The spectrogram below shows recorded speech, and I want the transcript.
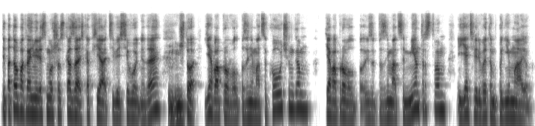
ты потом, по крайней мере, сможешь рассказать, как я тебе сегодня, да, mm-hmm. что я попробовал позаниматься коучингом, я попробовал позаниматься менторством, и я теперь в этом понимаю.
